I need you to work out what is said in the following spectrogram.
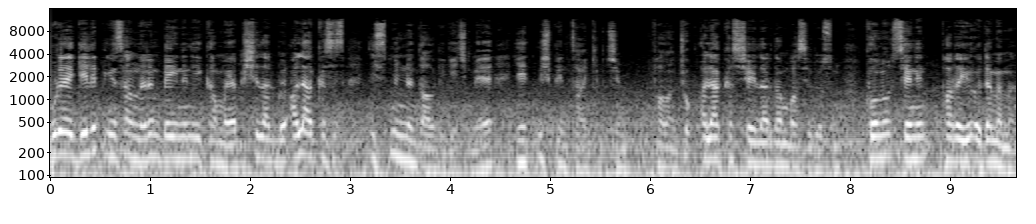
Buraya gelip insanların beynini yıkamaya, bir şeyler böyle alakasız ismimle dalga geçmeye, 70 bin takipçim falan çok alakasız şeylerden bahsediyorsun. Konu senin parayı ödememen.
